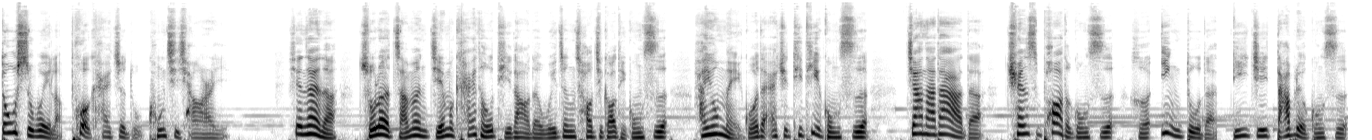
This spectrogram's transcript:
都是为了破开这堵空气墙而已。现在呢，除了咱们节目开头提到的维珍超级高铁公司，还有美国的 HTT 公司。加拿大的 Transport 公司和印度的 DJW 公司，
